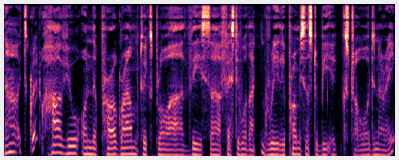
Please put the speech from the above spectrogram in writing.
Now, it's great to have you on the program to explore this uh, festival that really promises to be extraordinary.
